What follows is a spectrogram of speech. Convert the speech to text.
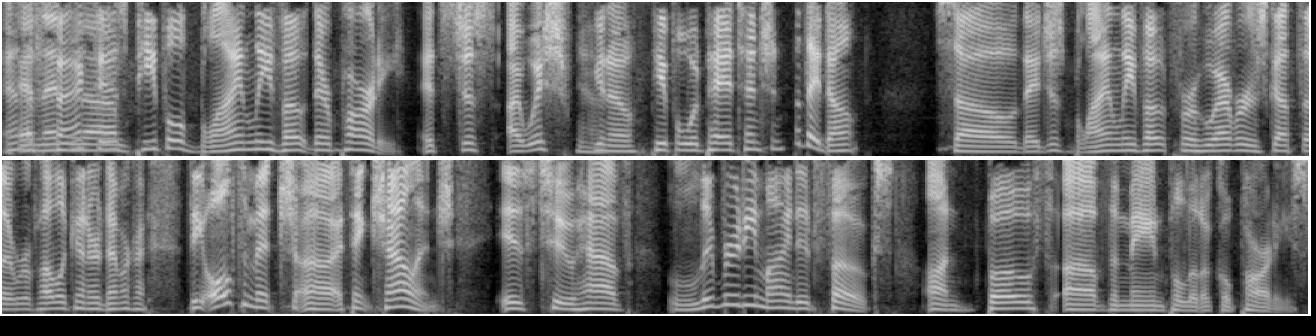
And, the then, fact um, is, people blindly vote their party. It's just, I wish, you know, people would pay attention, but they don't. So they just blindly vote for whoever's got the Republican or Democrat. The ultimate, uh, I think, challenge is to have liberty minded folks on both of the main political parties,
